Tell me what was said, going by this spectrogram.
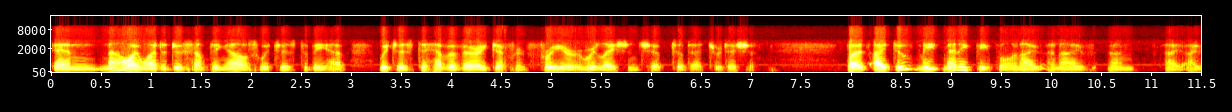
and now I want to do something else, which is to be have, which is to have a very different, freer relationship to that tradition. But I do meet many people, and I and I've um, I, I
